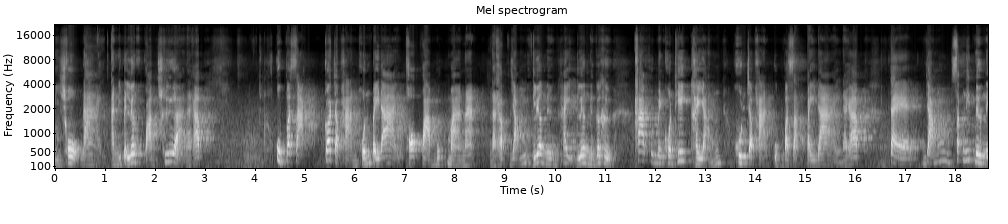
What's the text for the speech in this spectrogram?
มีโชคได้ อันนี้เป็นเรื่องของความเชื่อนะครับ อุปสรรคก็จะผ่านพ้นไปได้ เพราะความมุกมานะนะครับ ย้ำอีกเรื่องหนึ่งให้อีกเรื่องหนึ่งก็คือ ถ้าคุณเป็นคนที่ขยัน คุณจะผ่านอุปสรรคไปได้นะครับ แต่ย้ำสักนิดหนึ่งใน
